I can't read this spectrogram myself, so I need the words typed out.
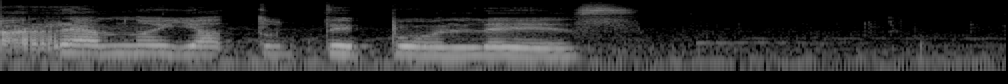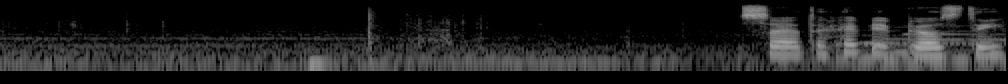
Даремно я туди поліз. Все, це happy birthday.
